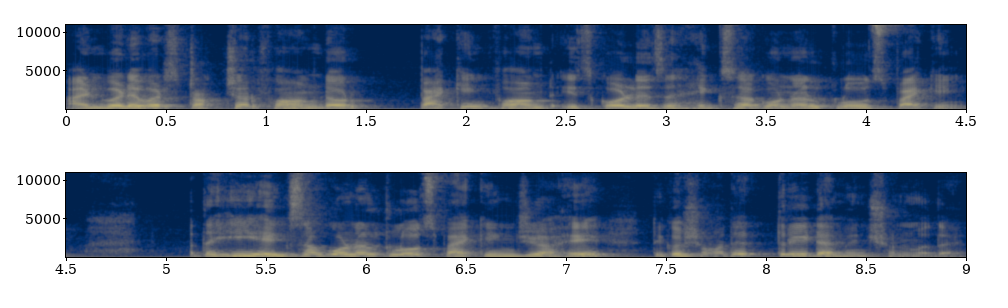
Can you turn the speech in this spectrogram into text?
and whatever structure formed और packing formed is called as a hexagonal close packing आता ही हेक्झागोनल क्लोज पॅकिंग जी आहे ती कशामध्ये? थ्री डायमेन्शनमध्ये आहे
